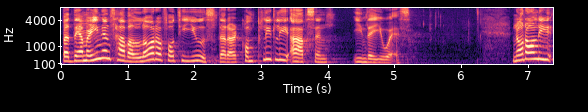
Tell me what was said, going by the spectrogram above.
But the Amerindians have a lot of OTUs that are completely absent in the US. Not only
